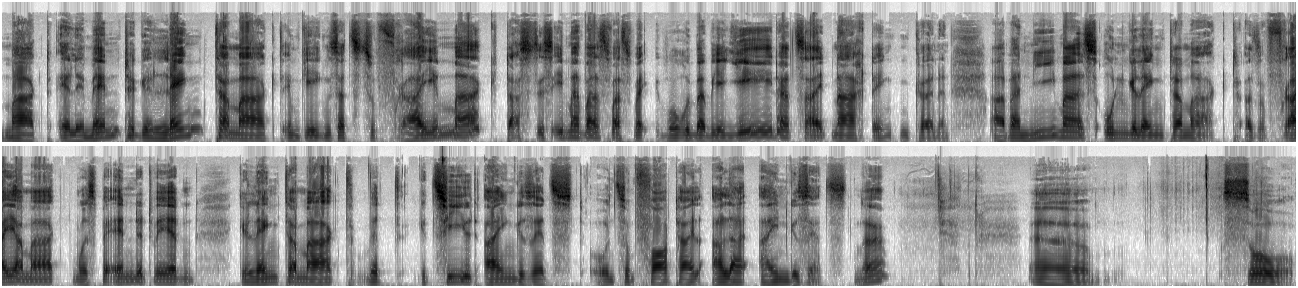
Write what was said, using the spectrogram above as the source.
Marktelemente, gelenkter Markt im Gegensatz zu freiem Markt, das ist immer was, was wir, worüber wir jederzeit nachdenken können, aber niemals ungelenkter Markt. Also freier Markt muss beendet werden, gelenkter Markt wird gezielt eingesetzt und zum Vorteil aller eingesetzt. Ne? Äh, so,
